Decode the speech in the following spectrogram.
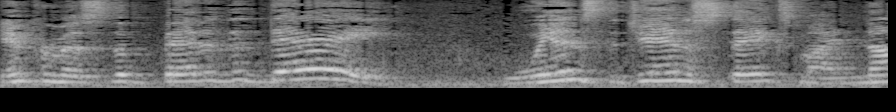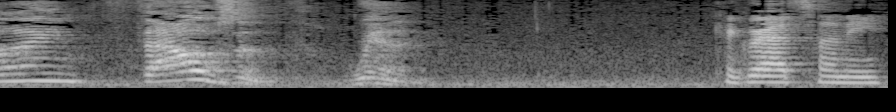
Imprimis, the bet of the day, wins the Janus Stakes, my 9,000th win. Congrats, honey.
